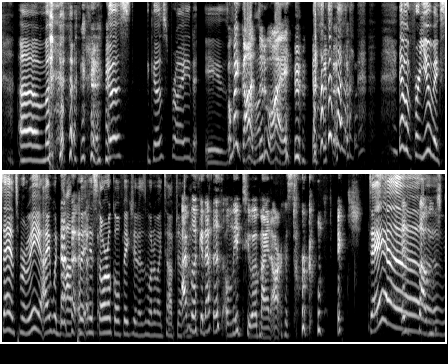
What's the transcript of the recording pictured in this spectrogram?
um Ghost Ghost Bride is Oh my god, so do I. Yeah, but for you it makes sense. For me, I would not put historical fiction as one of my top genres. I'm looking at this, only two of mine aren't historical fiction. Damn.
